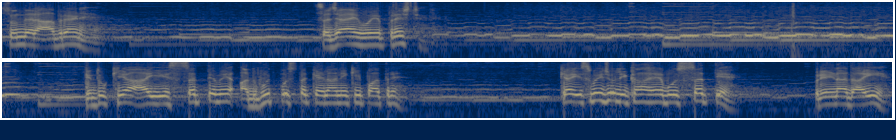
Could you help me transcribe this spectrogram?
सुंदर आवरण है। सजाए हुए पृष्ठ है। किंतु क्या ये सत्य में अद्भुत पुस्तक कहलाने की पात्र है? क्या इसमें जो लिखा है वो सत्य है? प्रेरणादायी है।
